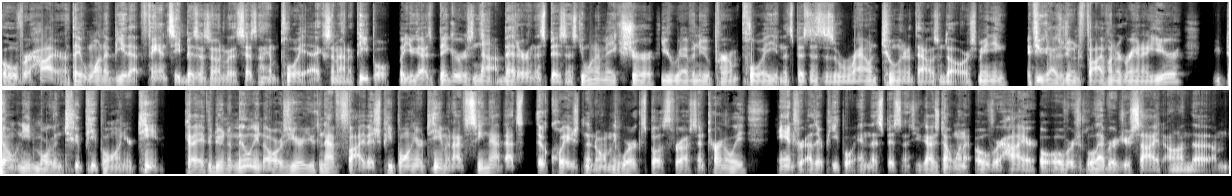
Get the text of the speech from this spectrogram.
overhire. They want to be that fancy business owner that says, I employ X amount of people. But you guys, bigger is not better in this business. You want to make sure your revenue per employee in this business is around $200,000, meaning if you guys are doing 500 grand a year, you don't need more than two people on your team. Okay. If you're doing a million dollars a year, you can have five ish people on your team. And I've seen that. That's the equation that normally works both for us internally and for other people in this business. You guys don't want to overhire or over leverage your side on the um,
